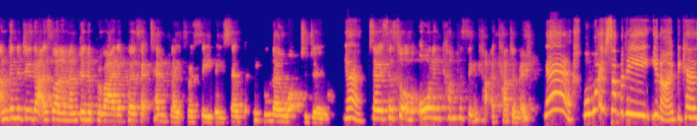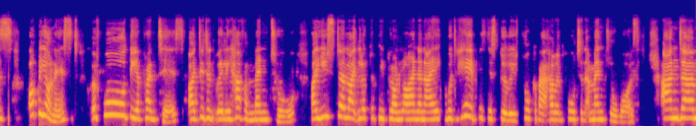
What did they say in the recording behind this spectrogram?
I'm going to do that as well, and I'm going to provide a perfect template for a CV so that people know what to do. Yeah. So it's a sort of all encompassing academy. Yeah. Well, what if somebody, you know, because I'll be honest, before The Apprentice, I didn't really have a mentor. I used to like look at people online and I would hear business gurus talk about how important a mentor was. And, um,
